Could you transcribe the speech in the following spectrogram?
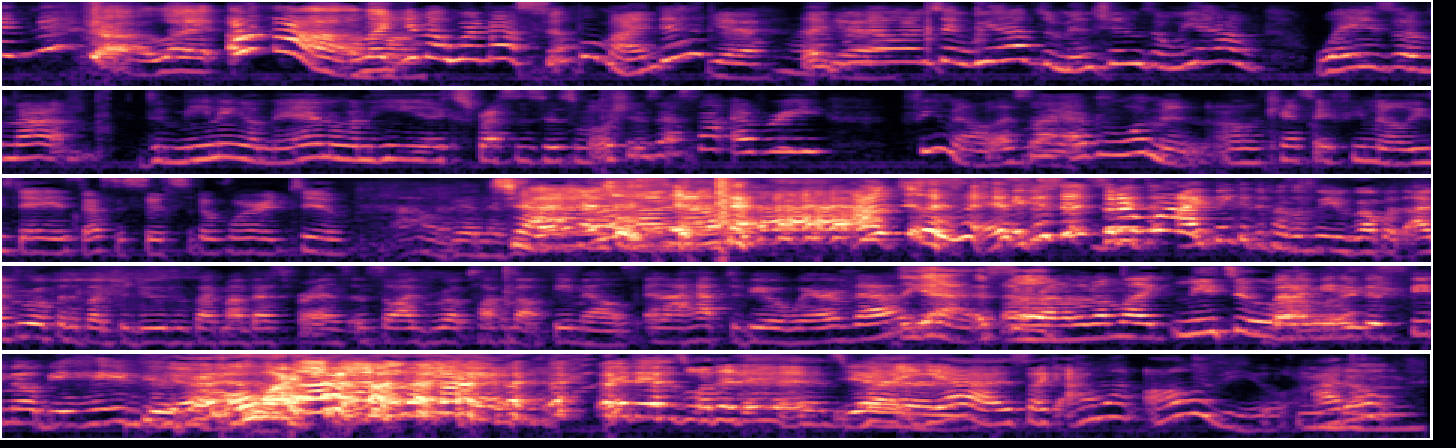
Like nigga, like uh, like Uh-huh. you know we're not simple minded. Yeah. Like you know what I'm saying? We have dimensions and we have ways of not demeaning a man when he expresses his emotions. That's not every female. That's not every woman. Oh, I can't say female these days. That's a sensitive word too. Oh goodness. Child, I'm just, it's It a just, sensitive it, word. I think it depends on who you grew up with. I grew up with a bunch of dudes as like my best friends, and so I grew up talking about females, and I have to be aware of that. yeah, And so around them, I'm like, me too. but I mean, if it's female behavior, Yeah. oh my god, it is what it is. Yes. But yeah, it's like I want all of you. I don't Mhm.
